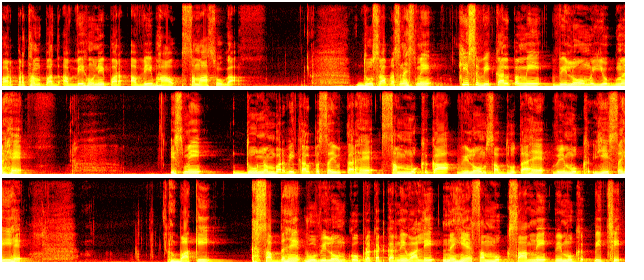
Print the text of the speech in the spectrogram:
और प्रथम पद अव्यय होने पर अव्यय भाव समास होगा। दूसरा प्रश्न इसमें, किस विकल्प में विलोम युग्म है? इसमें दो नंबर विकल्प सही उत्तर है। सम्मुख का विलोम शब्द होता है। विमुख, ये सही है। बाकी शब्द हैं, वो विलोम को प्रकट करने वाले नहीं है। सम्मुख, सामने, विमुख, पीछे,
